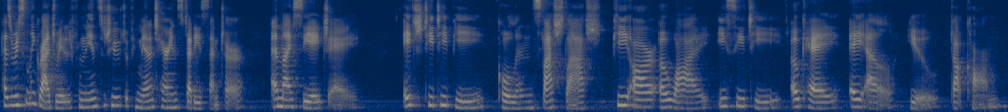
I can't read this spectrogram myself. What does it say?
has recently graduated from the Institute of Humanitarian Studies Center, MICHA http colon slash slash p r o y e c t o k a l u dot com.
